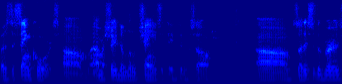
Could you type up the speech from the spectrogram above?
but it's the same chords. Um, I'm gonna show you the little change that they do. So, um, so this is the verse.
